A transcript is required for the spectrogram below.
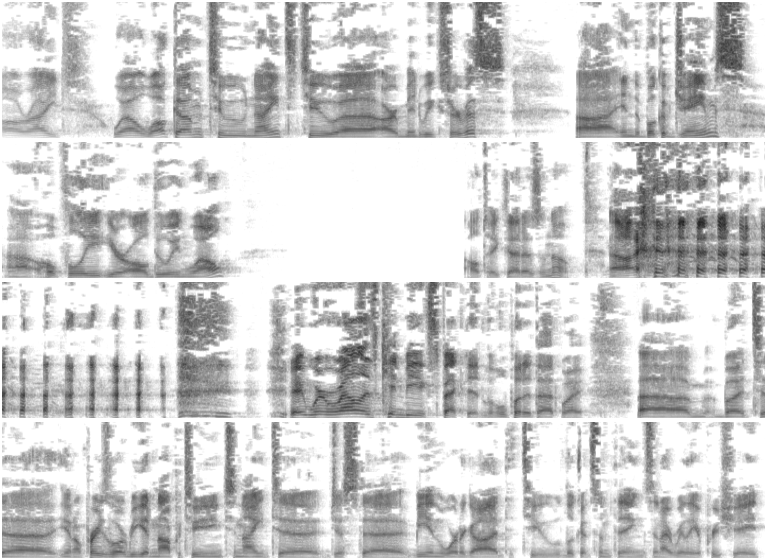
All right. Well, welcome tonight to uh, our midweek service uh, in the book of James. Uh, hopefully you're all doing well. I'll take that as a no. Uh, we're well as can be expected. We'll put it that way. Um, but, uh, you know, praise the Lord, we get an opportunity tonight to just, uh, be in the Word of God, to look at some things, and I really appreciate,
